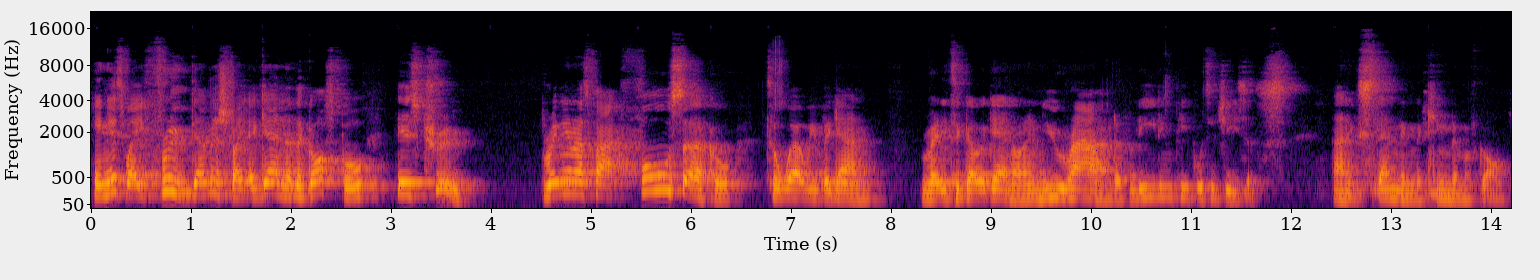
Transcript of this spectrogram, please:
In this way, fruit demonstrate again that the gospel is true bringing us back full circle to where we began, ready to go again on a new round of leading people to Jesus and extending the kingdom of God.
